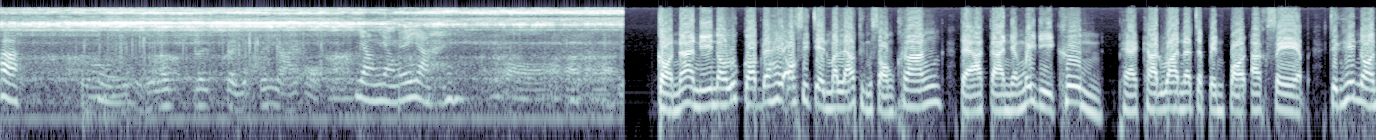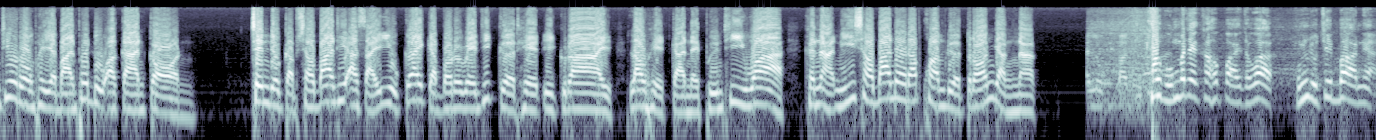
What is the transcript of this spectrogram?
ค่ะอืมแล้วได้แต่ยังได้ย้ายออกมายังยังไม่ได้ย้ายอ๋อครับครับ ก่อนหน้านี้น้องลูกกอล์ฟได้ให้ออกซิเจนมาแล้วถึง 2 ครั้ง แต่อาการยังไม่ดีขึ้น แพทย์คาดว่าน่าจะเป็นปอดอักเสบ จึงให้นอนที่โรงพยาบาลเพื่อดูอาการก่อน เช่นเดียวกับชาวบ้านที่อาศัยอยู่ใกล้กับบริเวณที่เกิดเหตุอีกราย เล่าเหตุการณ์ในพื้นที่ว่า ขณะนี้ชาวบ้านได้รับความเดือดร้อนอย่างหนักคือผมไม่ได้เข้าไปแต่ว่าผมอยู่ที่บ้านเนี่ย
